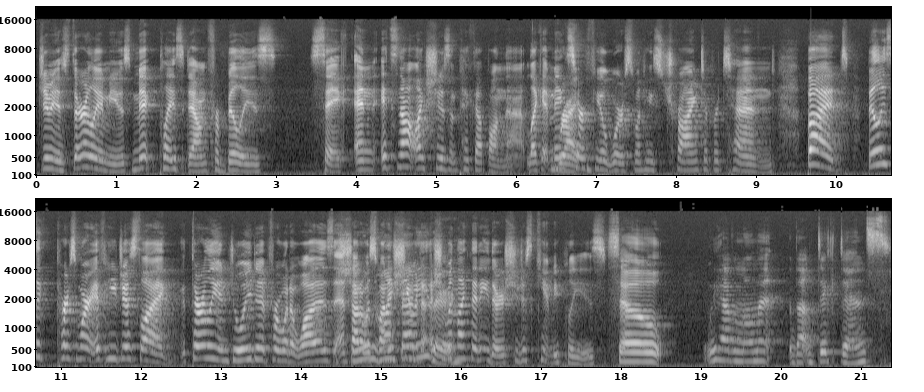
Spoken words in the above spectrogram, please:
Jimmy is thoroughly amused. Mick plays it down for Billie's sake. And it's not like she doesn't pick up on that. Like, it makes Right. her feel worse when he's trying to pretend. But Billie's a person where if he just, like, thoroughly enjoyed it for what it was and She thought it was funny, like she, would, she wouldn't like that either. She just can't be pleased. So we have a moment about dick dents.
